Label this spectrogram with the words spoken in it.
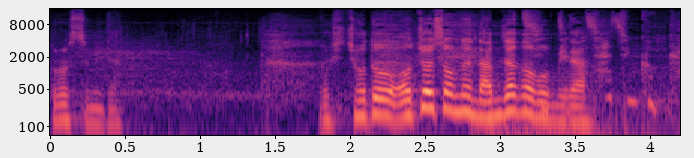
그렇습니다 역시 저도 어쩔 수 없는 남자가 봅니다 찾은 건가?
